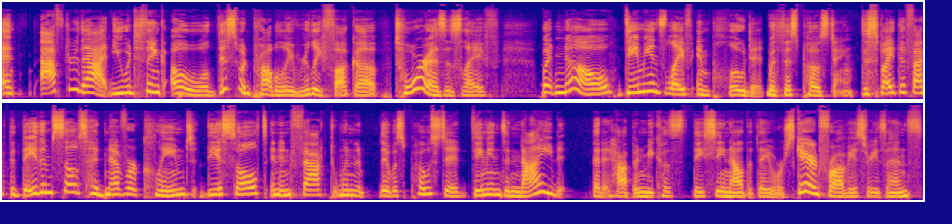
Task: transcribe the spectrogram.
And after that, you would think, oh, well, this would probably really fuck up Torres's life. But no, Damien's life imploded with this posting, despite the fact that they themselves had never claimed the assault. And in fact, when it was posted, Damien denied that it happened because they say now that they were scared for obvious reasons.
